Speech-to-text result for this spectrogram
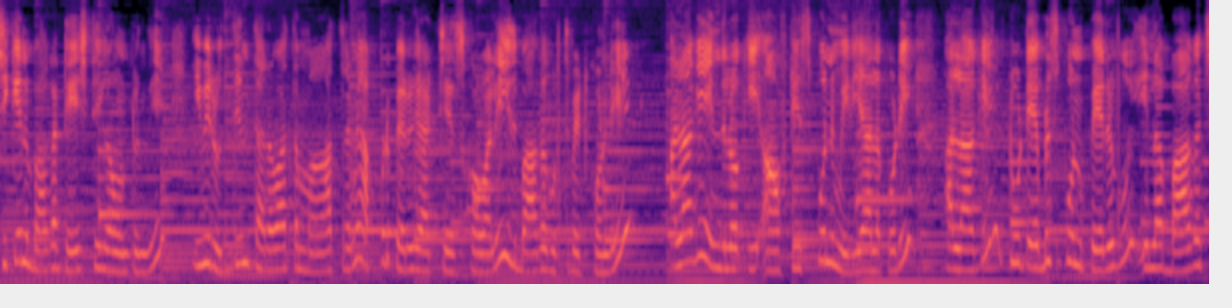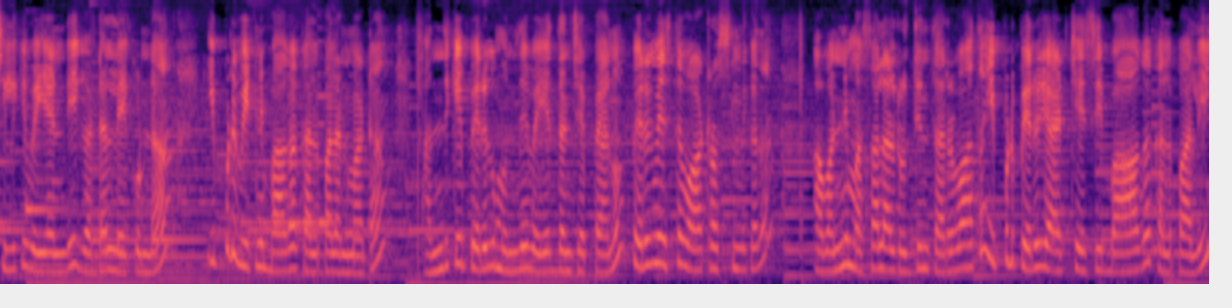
చికెన్ బాగా టేస్టీగా ఉంటుంది. ఇవి రుద్దిన తర్వాత మాత్రమే అప్పుడు పెరుగు యాడ్ చేసుకోవాలి. ఇది బాగా గుర్తుపెట్టుకోండి. అలాగే ఇందులోకి హాఫ్ టీ స్పూన్ మిరియాల పొడి అలాగే టూ టేబుల్ స్పూన్ పెరుగు ఇలా బాగా చిలికి వేయండి గడ్డలు లేకుండా. ఇప్పుడు వీటిని బాగా కలపాలన్నమాట. అందుకే పెరుగు ముందే వేయొద్దని చెప్పాను. పెరుగు వేస్తే వాటర్ వస్తుంది కదా. అవన్నీ మసాలాలు రుద్దిన తర్వాత ఇప్పుడు పెరుగు యాడ్ చేసి బాగా కలపాలి.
